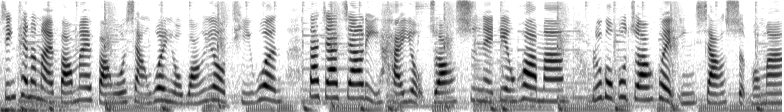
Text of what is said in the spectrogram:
今天的买房卖房，我想问有网友提问：大家家里还有装室内电话吗？如果不装，会影响什么吗？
